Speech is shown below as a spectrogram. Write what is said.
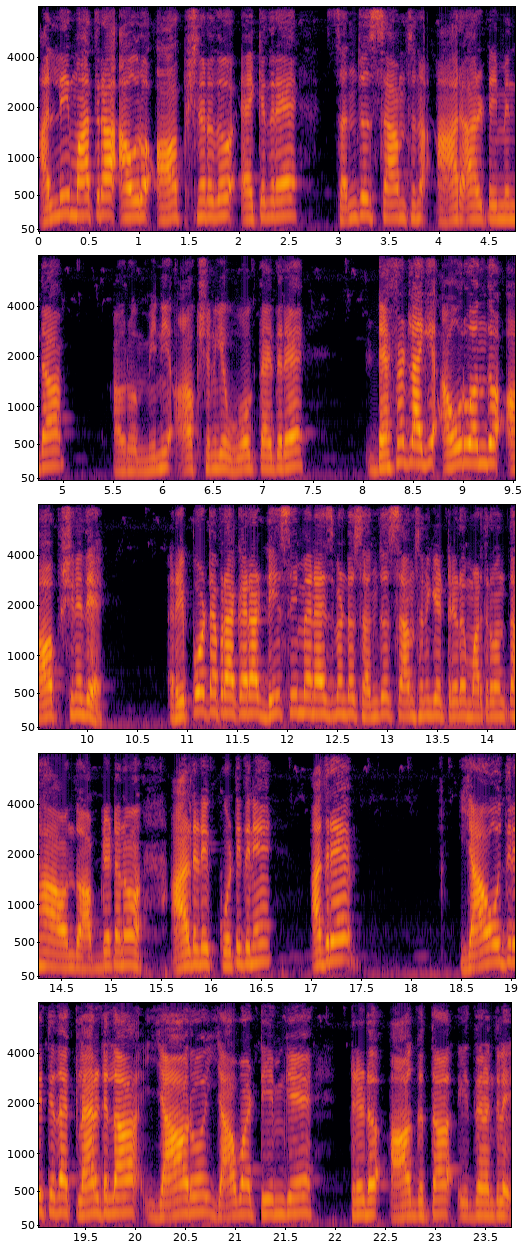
ಅಲ್ಲಿ ಮಾತ್ರ ಅವರು ಆಪ್ಷನ್ ಇರೋದು. ಯಾಕೆಂದ್ರೆ ಸಂಜು ಸ್ಯಾಮ್ಸನ್ ಆರ್ ಆರ್ ಟೀಮಿಂದ ಅವರು ಮಿನಿ ಆಪ್ಷನ್ಗೆ ಹೋಗ್ತಾ ಇದ್ದಾರೆ ಡೆಫಿನೆಟ್ ಆಗಿ ಅವರು ಒಂದು ಆಪ್ಷನ್ ಇದೆ. ರಿಪೋರ್ಟ್ ಪ್ರಕಾರ ಡಿ ಸಿ ಮ್ಯಾನೇಜ್ಮೆಂಟ್ ಸಂಜು ಸ್ಯಾಮ್ಸನ್ಗೆ ಟ್ರೇಡ್ ಮಾಡ್ತಿರುವಂತಹ ಒಂದು ಅಪ್ಡೇಟ್ ಅನ್ನು ಆಲ್ರೆಡಿ ಕೊಟ್ಟಿದ್ದೀನಿ. ಆದರೆ ಯಾವುದೇ ರೀತಿಯಾದ ಕ್ಲಾರಿಟಿ ಇಲ್ಲ. ಯಾರು ಯಾವ ಟೀಮ್ಗೆ ಟ್ರೇಡ್ ಆಗುತ್ತಾ ಇದ್ದಾರೆ ಅಂತೇಳಿ.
